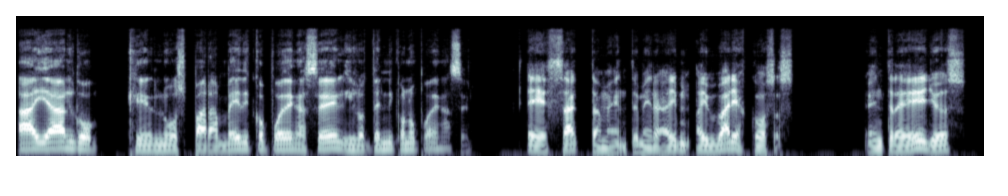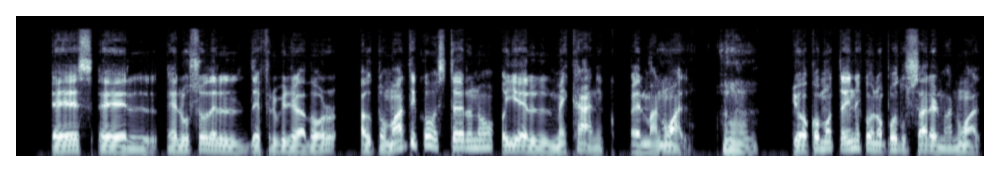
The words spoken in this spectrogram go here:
hay algo que los paramédicos pueden hacer y los técnicos no pueden hacer. Exactamente, mira, hay, hay varias cosas. Entre ellos es el, el uso del defibrilador automático externo y el mecánico, el manual. Yo como técnico no puedo usar el manual,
